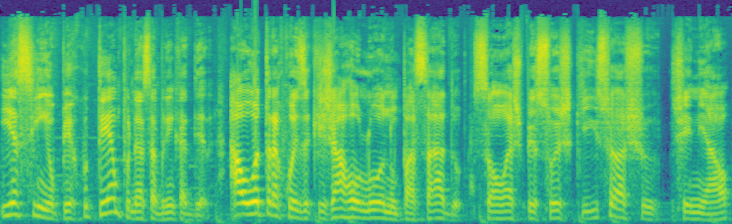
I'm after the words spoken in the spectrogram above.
E assim, eu perco tempo nessa brincadeira. A outra coisa que já rolou no passado são as pessoas que isso eu acho genial,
